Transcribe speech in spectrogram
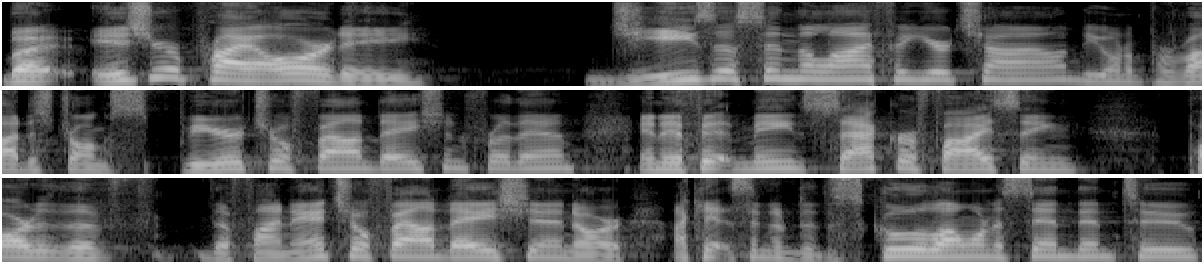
But is your priority Jesus in the life of your child? Do you want to provide a strong spiritual foundation for them? And if it means sacrificing part of the, the financial foundation or I can't send them to the school I want to send them to,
